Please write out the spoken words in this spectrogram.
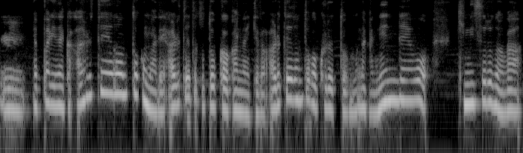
ん。うやっぱりなんかある程度のとこまで、ある程度とどっかわかんないけど、ある程度のとこ来ると、もうなんか年齢を気にするのが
